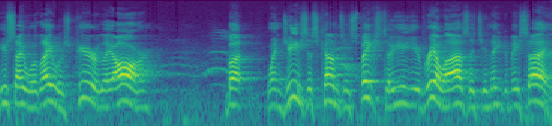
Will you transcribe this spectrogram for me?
You say, well, they was pure. They are. But when Jesus comes and speaks to you, you've realized that you need to be saved.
